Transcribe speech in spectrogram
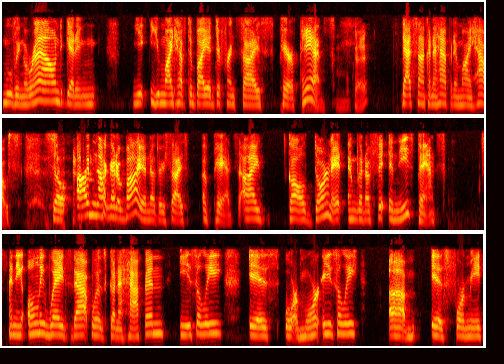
moving around, getting, you, you might have to buy a different size pair of pants. Mm, okay. That's not going to happen in my house. So I'm not going to buy another size of pants. I gall darn it, I'm going to fit in these pants. And the only way that was going to happen easily is, or more easily, um, is for me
